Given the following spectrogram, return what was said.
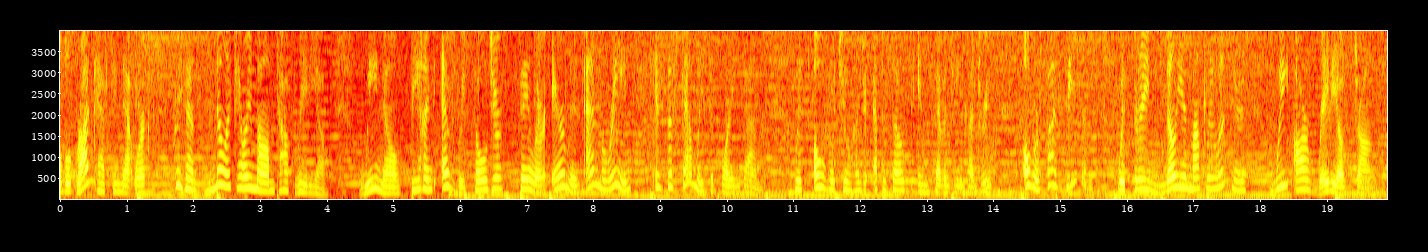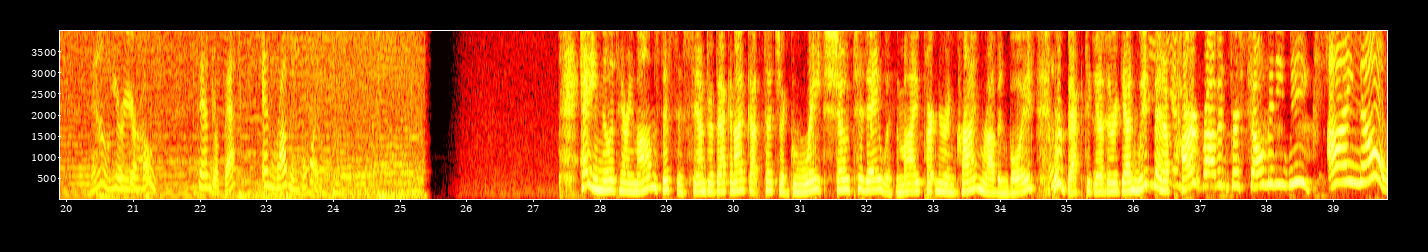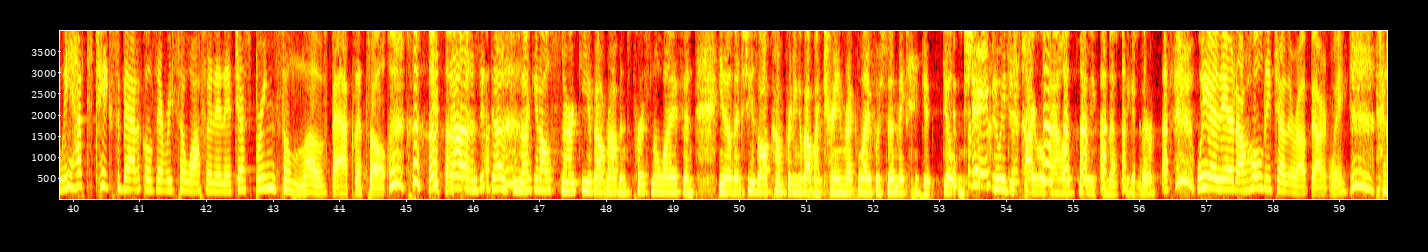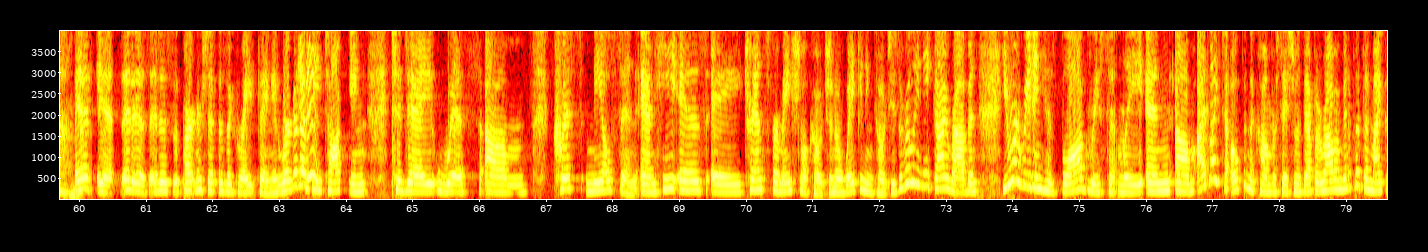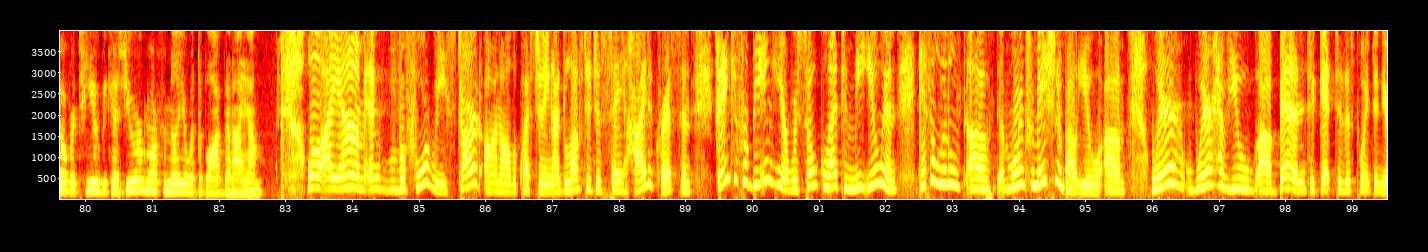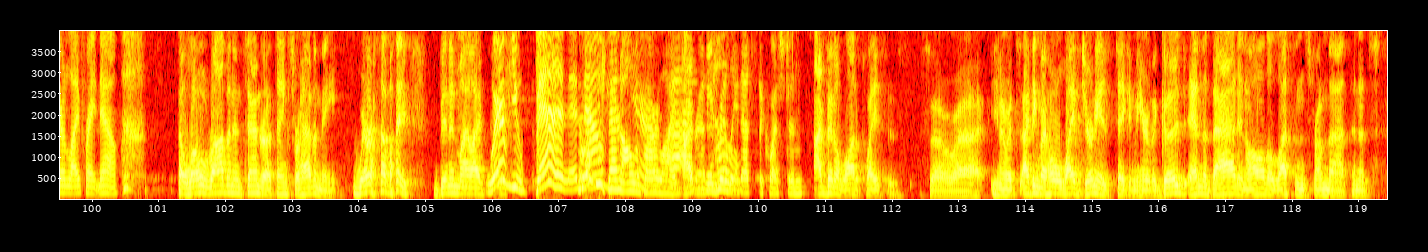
Global Broadcasting Networks presents Military Mom Talk Radio. We know behind every soldier, sailor, airman, and Marine is the family supporting them. With over 200 episodes in 17 countries, over five seasons, with 3 million monthly listeners, we are radio strong. Now, here are your hosts, Sandra Beck and Robin Boyd. Hey, military moms, this is Sandra Beck, and I've got such a great show today with my partner in crime, Robin Boyd. We're back together again. We've been apart, Robin, for so many weeks. I know. We have to take sabbaticals every so often, and it just brings the love back. That's all. it does. It does, because I get all snarky about Robin's personal life, and, you know, then she's all comforting about my train wreck life, which then makes me get guilt and shame, and we just spiral down until we come back together. We are there to hold each other up, aren't we? it is. It is. It is. Partnership is a great thing, and we're going to be talking today with um, Chris Nielson, and he is a transformational coach, an awakening coach. He's a really neat guy, Robin. You were reading his blog recently, and um, I'd like to open the conversation with that. But Rob, I'm going to put the mic over to you because you're more familiar with the blog than I am. Well, I am. And before we start on all the questioning, I'd love to just say hi to Chris and thank you for being here. We're so glad to meet you and get a little uh, more information about you. Um, where where have you uh, been to get to this point in your life right now? Hello, Robin and Sandra. Thanks for having me. Where have I been in my life? Where have you been? And Where have you been all here? of our lives, Chris? Really, that's the question. I've been a lot of places. So uh, you know, it's I think my whole life journey has taken me here, the good and the bad, and all the lessons from that, and it's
